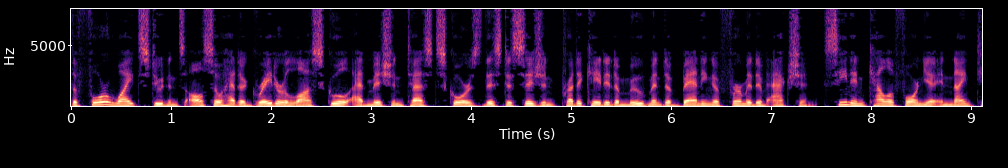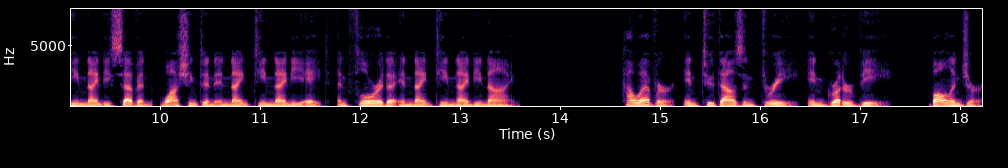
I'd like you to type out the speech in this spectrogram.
The four white students also had a greater law school admission test scores This decision predicated a movement of banning affirmative action, seen in California in 1997, Washington in 1998, and Florida in 1999. However, in 2003, in Grutter v. Bollinger,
